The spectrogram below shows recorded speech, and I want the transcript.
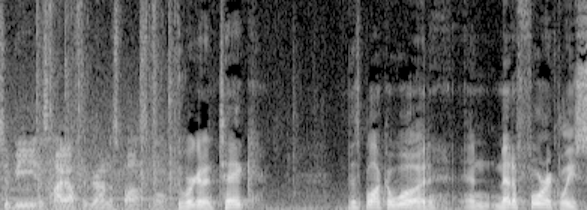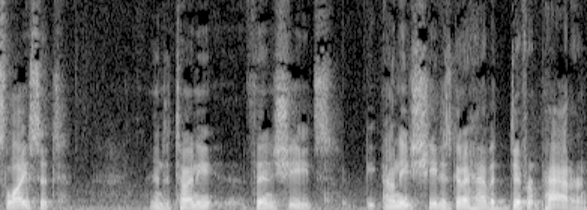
to be as high off the ground as possible. We're going to take this block of wood and metaphorically slice it into tiny thin sheets. On each sheet is going to have a different pattern,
